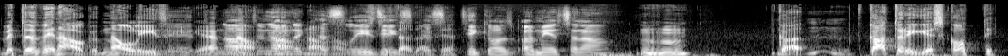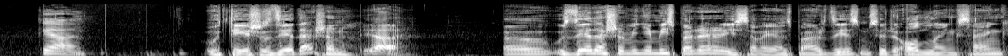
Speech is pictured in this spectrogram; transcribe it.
Bet tad vienalga nav līdzīga. Ja? Nav, nav, nav nekas līdzīgs, citādāks, kas ir tikko emocionāli. Kā, Katurīgie skoti. Jā, Un tieši uz dziedāšanu. Jā. Uh, uz dziedāšanu viņiem vispār arī savējās pārdziesmas ir Old Lang Sang,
